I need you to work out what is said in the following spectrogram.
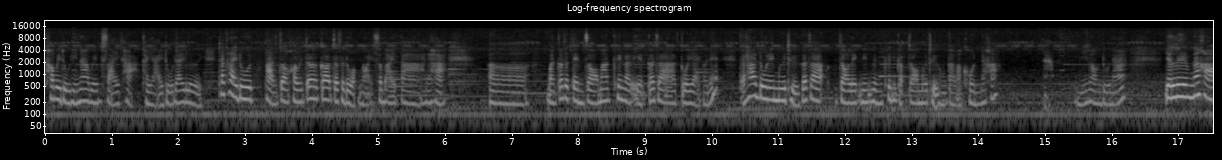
เข้าไปดูที่หน้าเว็บไซต์ค่ะ ขยายดูได้เลย ถ้าใครดูผ่านจอคอมพิวเตอร์ก็จะสะดวกหน่อยสบายตานะคะ มันก็จะเต็มจอมากขึ้นรายละเอียดก็จะตัวใหญ่กว่านี้ แต่ถ้าดูในมือถือก็จะจอเล็กนิดนึงขึ้นกับจอมือถือของแต่ละคนนะคะอันนี้ลองดูนะ อย่าลืมนะคะ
